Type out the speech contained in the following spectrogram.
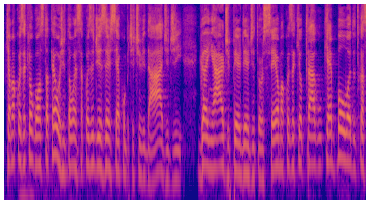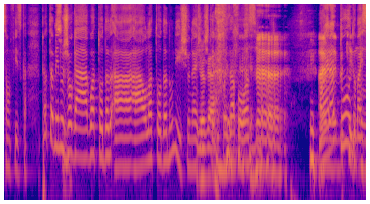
que é uma coisa que eu gosto até hoje. Então, essa coisa de exercer a competitividade, de ganhar, de perder, de torcer, é uma coisa que eu trago que é boa da educação física. Pra eu também Sim. não jogar a água toda, a, a, aula toda no lixo, né, gente? Jogar. Teve coisa boa assim. não era tudo, mas.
